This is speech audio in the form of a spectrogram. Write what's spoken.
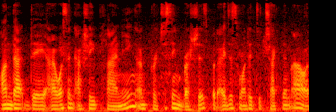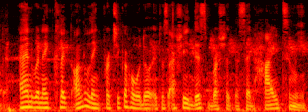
on that day, I wasn't actually planning on purchasing brushes, but I just wanted to check them out. And when I clicked on the link for Chikuhodo, it was actually this brush that said hi to me.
